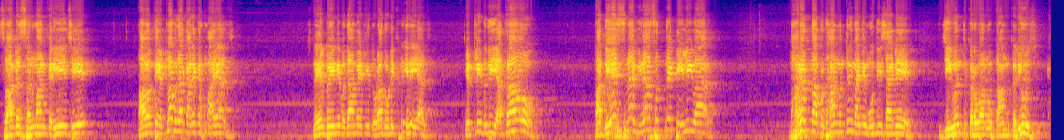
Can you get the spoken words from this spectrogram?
સ્વાગત સન્માન કરીએ છીએ. આ વખતે એટલા બધા કાર્યક્રમ આવ્યા છે સ્નેહલભાઈ ને બધા અમે એટલી દોડાદોડી કરી રહ્યા છે એટલી બધી યાત્રાઓ. આ દેશના વિરાસતને પહેલી વાર ભારતના પ્રધાનમંત્રી માન્ય મોદી સાહેબે જીવંત કરવાનું કામ કર્યું છે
